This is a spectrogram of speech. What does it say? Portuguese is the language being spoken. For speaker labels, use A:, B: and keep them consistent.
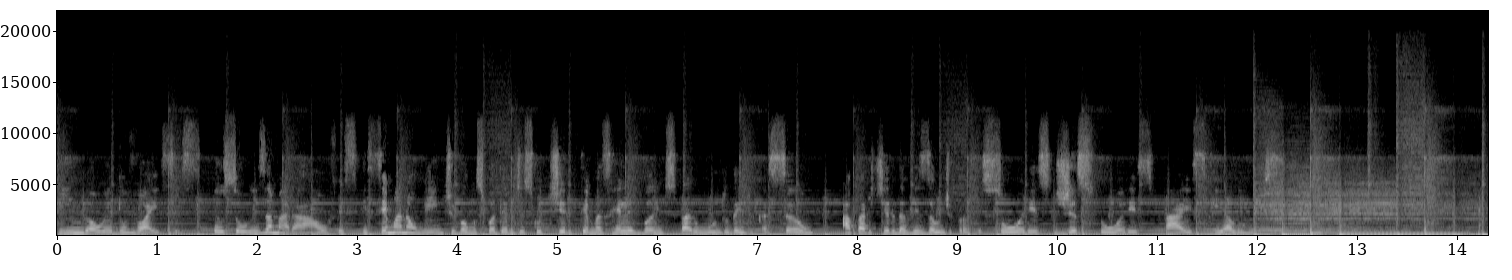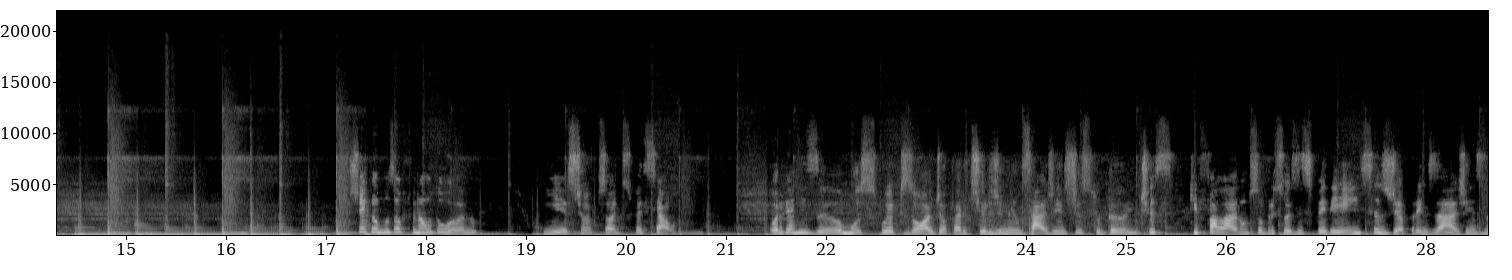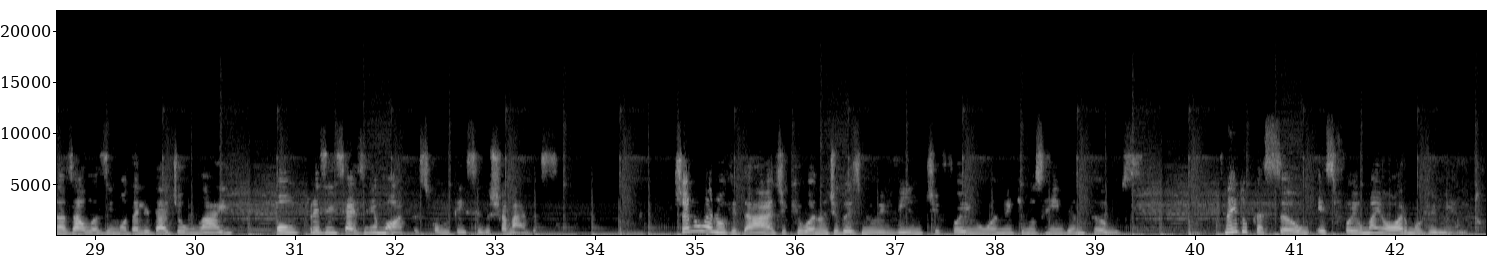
A: bem-vindo ao Edu Voices. Eu sou Isamara Alves e semanalmente vamos poder discutir temas relevantes para o mundo da educação a partir da visão de professores, gestores, pais e alunos. Chegamos ao final do ano e este é um episódio especial. Organizamos o episódio a partir de mensagens de estudantes que falaram sobre suas experiências de aprendizagens nas aulas em modalidade online ou presenciais remotas, como têm sido chamadas. Já não é novidade que o ano de 2020 foi um ano em que nos reinventamos. Na educação, esse foi o maior movimento.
